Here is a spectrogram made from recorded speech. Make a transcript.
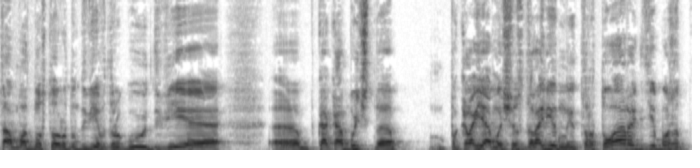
там в одну сторону две, в другую две, э, как обычно, по краям еще здоровенные тротуары, где может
